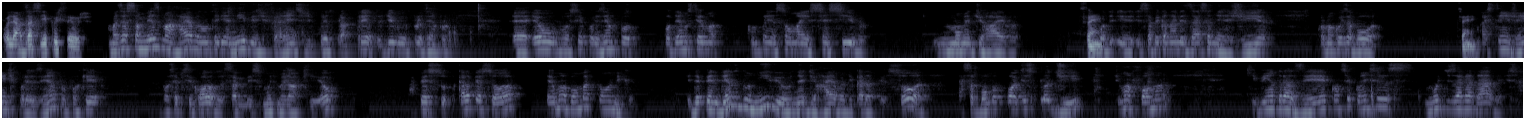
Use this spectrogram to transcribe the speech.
olhar para si e para os seus. Mas essa mesma raiva não teria níveis diferentes de preto para preto? Eu digo, por exemplo, é, eu, você, por exemplo, podemos ter uma compreensão mais sensível no momento de raiva. Sim. E saber canalizar essa energia para uma coisa boa. Sim. Mas tem gente, por exemplo, porque você é psicólogo sabe isso muito melhor que eu, pessoa, cada pessoa é uma bomba atômica. E dependendo do nível né, de raiva de cada pessoa, essa bomba pode explodir de uma forma que venha trazer consequências muito desagradáveis.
